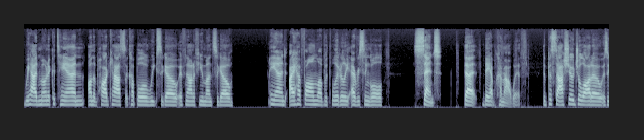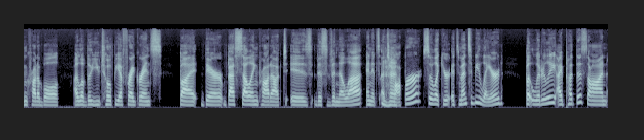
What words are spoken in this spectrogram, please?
We had Mona Kattan on the podcast a couple of weeks ago, if not a few months ago, and I have fallen in love with literally every single scent that they have come out with. The pistachio gelato is incredible. I love the Utopia fragrance, but their best-selling product is this vanilla and it's a Mhm. topper. So like you're it's meant to be layered, but literally I put this on,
